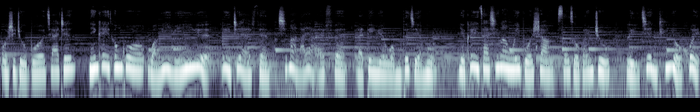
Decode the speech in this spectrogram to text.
我是主播嘉珍。您可以通过网易云音乐、荔枝 FM、喜马拉雅 FM 来订阅我们的节目，也可以在新浪微博上搜索关注“李健听友会”，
